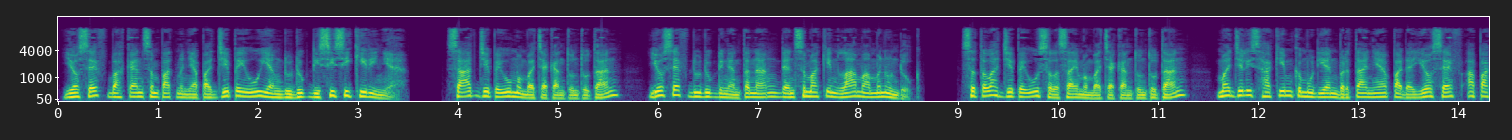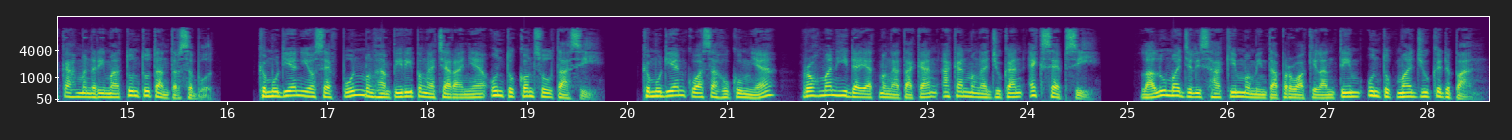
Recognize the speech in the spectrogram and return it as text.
Yosef bahkan sempat menyapa JPU yang duduk di sisi kirinya. Saat JPU membacakan tuntutan, Yosef duduk dengan tenang dan semakin lama menunduk. Setelah JPU selesai membacakan tuntutan, majelis hakim kemudian bertanya pada Yosef apakah menerima tuntutan tersebut. Kemudian Yosef pun menghampiri pengacaranya untuk konsultasi. Kemudian kuasa hukumnya, Rohman Hidayat mengatakan akan mengajukan eksepsi. Lalu majelis hakim meminta perwakilan tim untuk maju ke depan.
